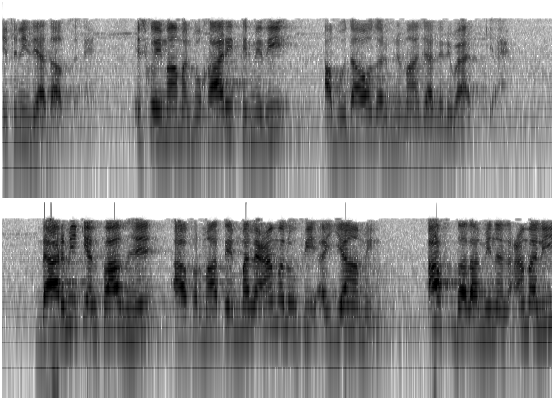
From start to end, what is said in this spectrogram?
इतनी ज़्यादा अफजल है। इसको इमाम अल बुखारी तिरमिदी अबू दाऊद और इब्न माजा ने रिवायत किया है। दारमी के अल्फाज हैं, आप फरमाते मल अमल फ़ी अयामिन अफदल मिन अमली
